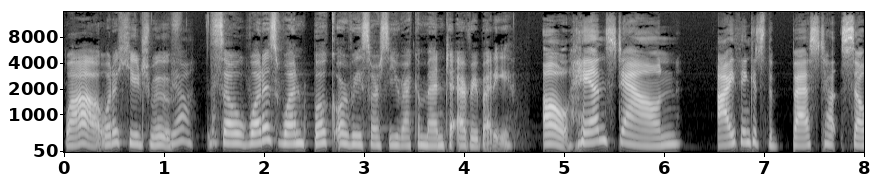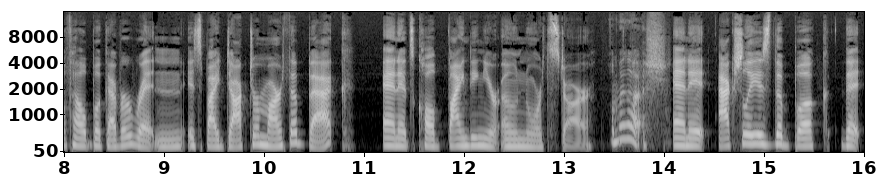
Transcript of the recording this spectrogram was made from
Wow, what a huge move. Yeah. So, what is one book or resource you recommend to everybody? Oh, hands down, I think it's the best self help book ever written. It's by Dr. Martha Beck, and it's called Finding Your Own North Star. Oh my gosh. And it actually is the book that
